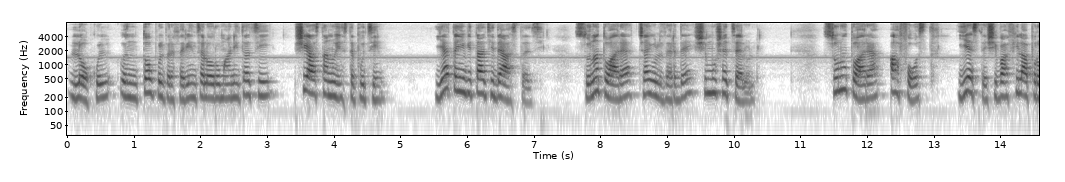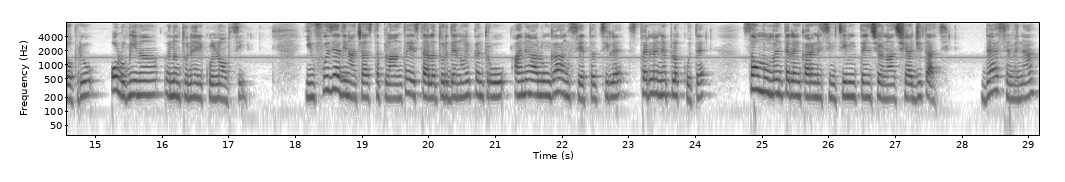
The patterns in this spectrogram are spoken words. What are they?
locul în topul preferințelor umanității și asta nu este puțin. Iată invitații de astăzi. Sunătoarea, ceaiul verde și mușețelul. Sunătoarea a fost, este și va fi la propriu o lumină în întunericul nopții. Infuzia din această plantă este alături de noi pentru a ne alunga anxietățile, stările neplăcute sau momentele în care ne simțim tensionați și agitați. De asemenea,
